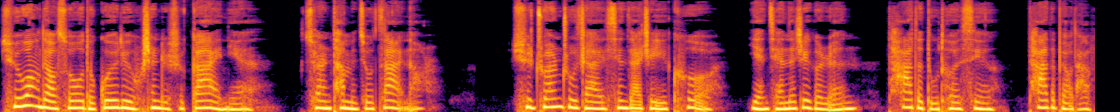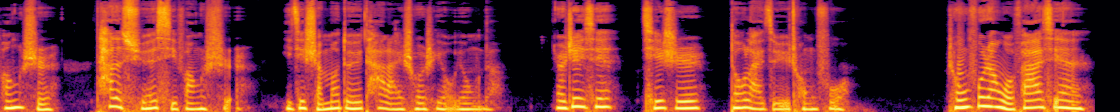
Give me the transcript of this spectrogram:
去忘掉所有的规律，甚至是概念，虽然他们就在那儿，去专注在现在这一刻。眼前的这个人，他的独特性，他的表达方式，他的学习方式，以及什么对于他来说是有用的，而这些其实都来自于重复。重复让我发现，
